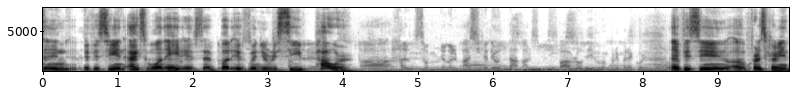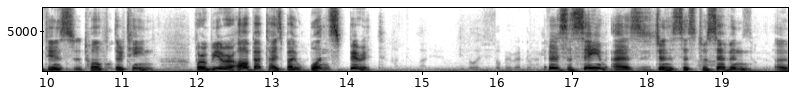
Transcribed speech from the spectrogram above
In, if you see in Acts 1 8, it said, But if when you receive power, if you see in uh, 1 Corinthians 12 13, for we are all baptized by one Spirit. It is the same as Genesis 2 7. Uh,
